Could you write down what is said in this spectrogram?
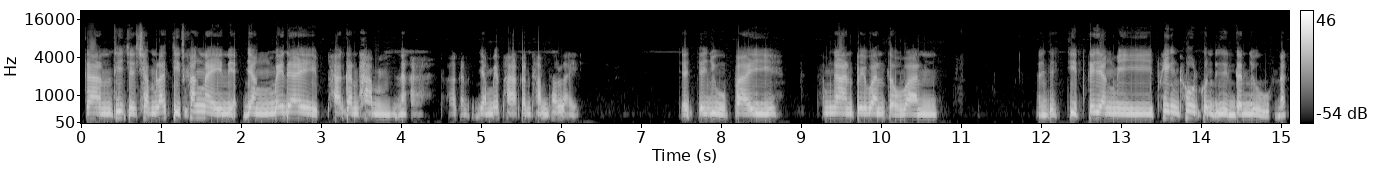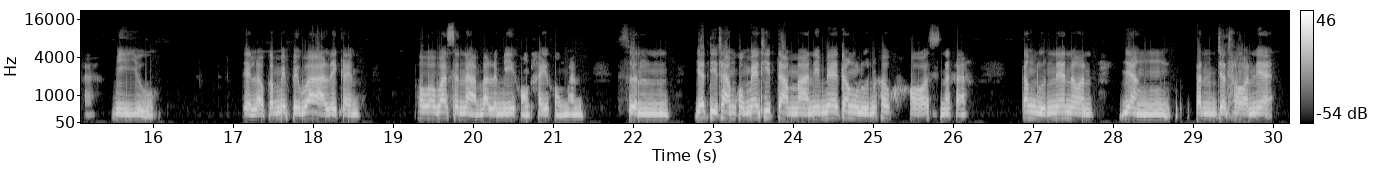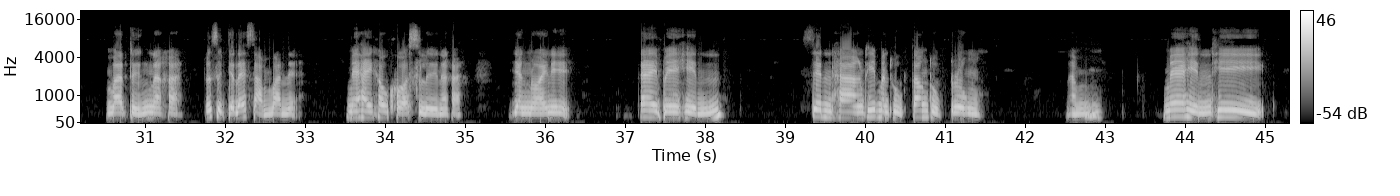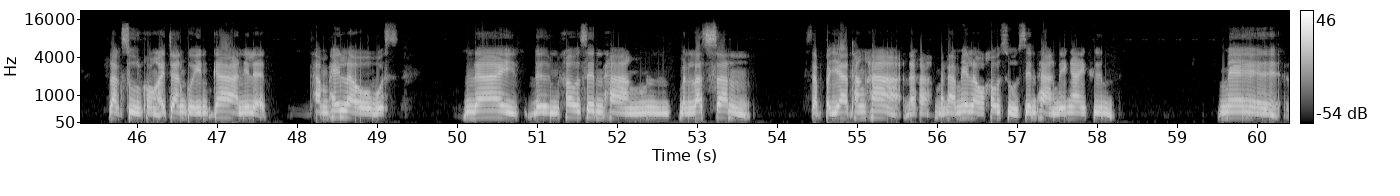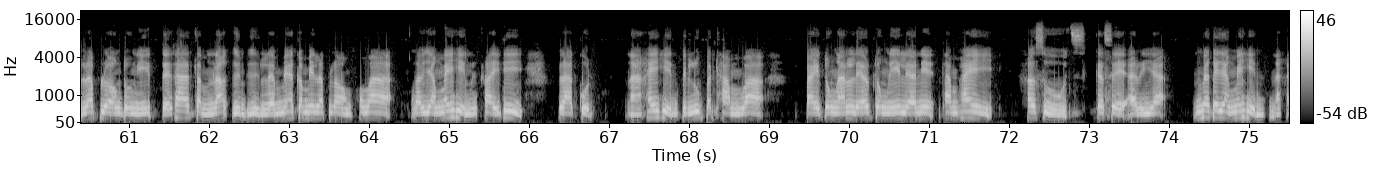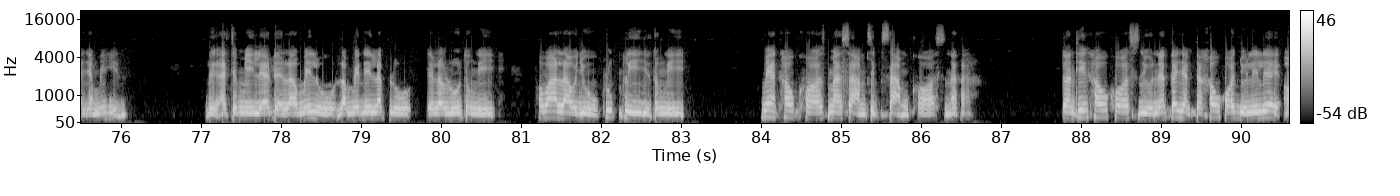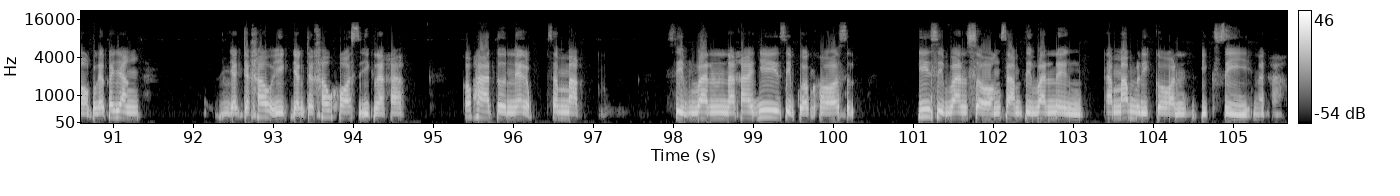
การที่จะชำระจิตข้างในเนี่ยยังไม่ได้พากันทำนะคะพากันยังไม่พากันทำเท่าไหร่ จะจะอยู่ไปทำงานไปวันต่อวันจิตก็ยังมีเพ่งโทษคนอื่นกันอยู่นะคะ มีอยู่ แต่เราก็ไม่ไปว่าอะไรกัน เพราะว่าวาสนาบารมีของใครของมัน ส่วนยติธรรมของแม่ที่ตามมานี่แม่ต้องลุ้นเข้าคอร์สนะคะ ต้องลุ้นแน่นอน อย่างปัญจทรเนี่ย มาถึงนะคะ รู้สึกจะได้สามวันเนี่ยแม่ให้เข้าคอร์สเลยนะคะ อย่างน้อยนี่ได้ไปเห็นเส้นทางที่มันถูกต้องถูกตรงนะแม่เห็นที่หลักสูตรของอาจารย์โกเอนกานี่แหละทำให้เราได้เดินเข้าเส้นทางมันมันลัดสั้น สัพพยาทั้งห้านะคะ มันทำให้เราเข้าสู่เส้นทางได้ง่ายขึ้น แม่รับรองตรงนี้ แต่ถ้าสำนักอื่น ๆ แล้วแม่ก็ไม่รับรอง เพราะว่าเรายังไม่เห็นใครที่ปรากฏนะให้เห็นเป็นรูปธรรมว่าไปตรงนั้นแล้วตรงนี้แล้วเนี่ยทำให้เข้าสู่กระแสอริยะแม่ก็ยังไม่เห็นนะคะ ยังไม่เห็น หรืออาจจะมีแล้วแต่เราไม่รู้ เราไม่ได้รับรู้ แต่เรารู้ตรงนี้ เพราะว่าเราอยู่คลุกคลีอยู่ตรงนี้ แม่เข้าคอร์สมาสามสิบสามคอร์สนะคะ ตอนที่เข้าคอร์สอยู่นะก็อยากจะเข้าคอร์สอยู่เรื่อยๆ ออก แล้วก็ยังอยากจะเข้าอีก อยากจะเข้าคอร์สอีกนะคะ ก็พาตนเนี่ยสมัครสิบวันนะคะยี่สิบกว่าคอร์สยี่สิบวันสองสามสิบวันหนึ่งธรรมบริกรอีกสี่นะคะ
